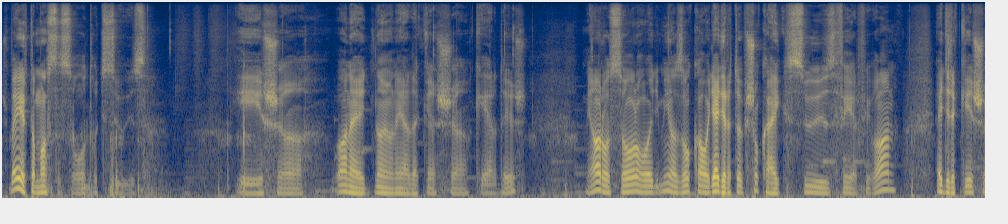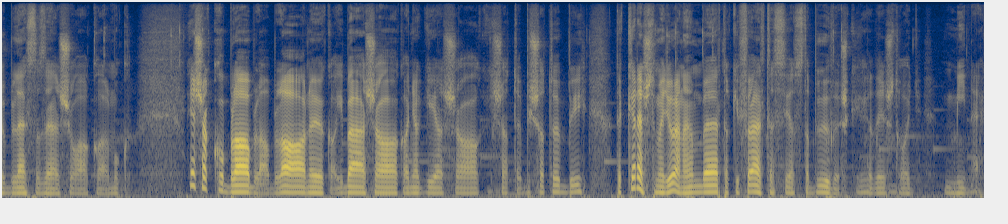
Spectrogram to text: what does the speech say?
és beírtam azt a szót, hogy szűz. És van egy nagyon érdekes kérdés, mi arról szól, hogy mi az oka, hogy egyre több sokáig szűz férfi van, egyre később lesz az első alkalmuk. És akkor bla bla bla, nők a hibásak, anyagiasak, stb. stb. De kerestem egy olyan embert, aki felteszi azt a bűvös kérdést, hogy minek,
